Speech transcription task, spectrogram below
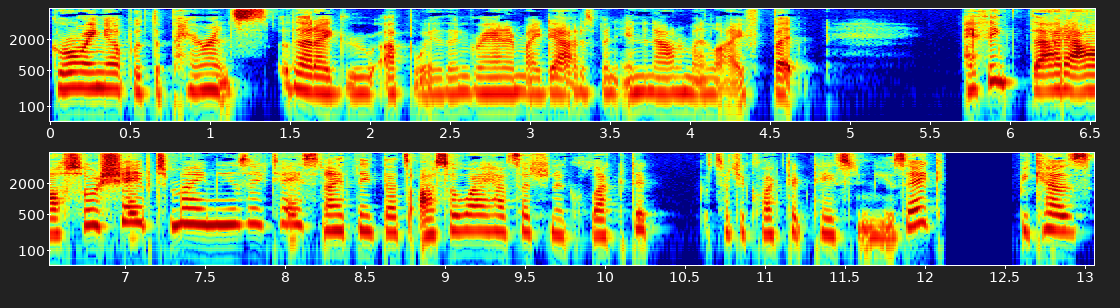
growing up with the parents that I grew up with, and granted, my dad has been in and out of my life, but I think that also shaped my music taste. And I think that's also why I have such an eclectic, such eclectic taste in music because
